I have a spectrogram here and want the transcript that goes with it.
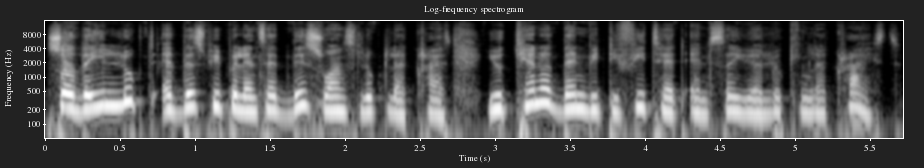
So they looked at these people and said, These ones look like Christ. You cannot then be defeated and say you are looking like Christ.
